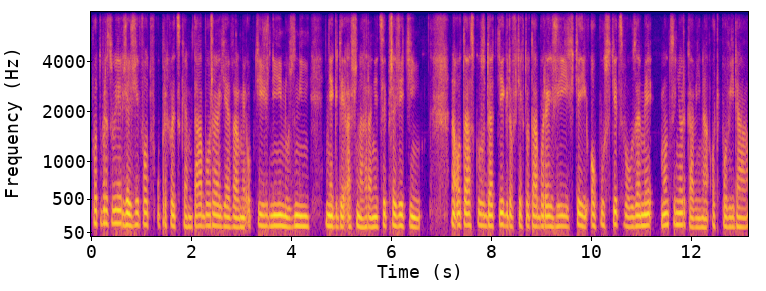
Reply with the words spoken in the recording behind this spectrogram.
Potvrzuje, že život v uprchlickém táboře je velmi obtížný, nuzný, někdy až na hranici přežití. Na otázku zda ti, kdo v těchto táborech žijí, chtějí opustit svou zemi, monsignor Kavína odpovídá.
